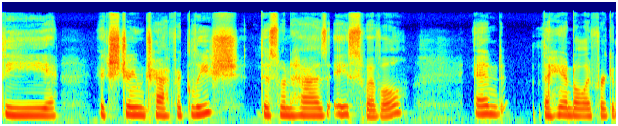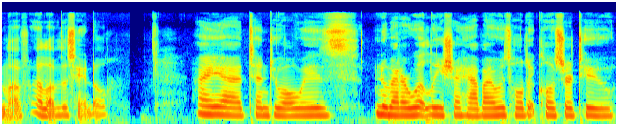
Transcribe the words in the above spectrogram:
the extreme traffic leash this one has a swivel and the handle I freaking love. I love this handle. I uh, tend to always, no matter what leash I have, I always hold it closer to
